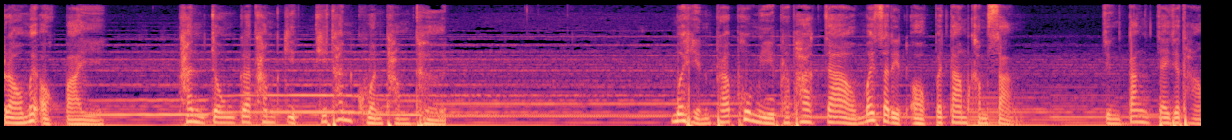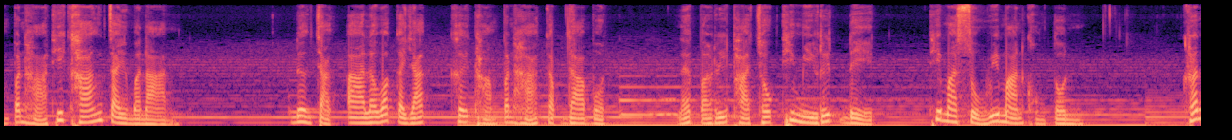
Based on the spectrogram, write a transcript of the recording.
เราไม่ออกไป ท่านจงกระทำกิจที่ท่านควรทำเถิด เมื่อเห็นพระผู้มีพระภาคเจ้าไม่เสด็จออกไปตามคำสั่ง จึงตั้งใจจะถามปัญหาที่ค้างใจมานาน เนื่องจากอาละวะกยักษ์เคยถามปัญหากับดาบท และปริพาชกที่มีฤทธิเดชที่มาสู่วิมานของตน ครั้น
